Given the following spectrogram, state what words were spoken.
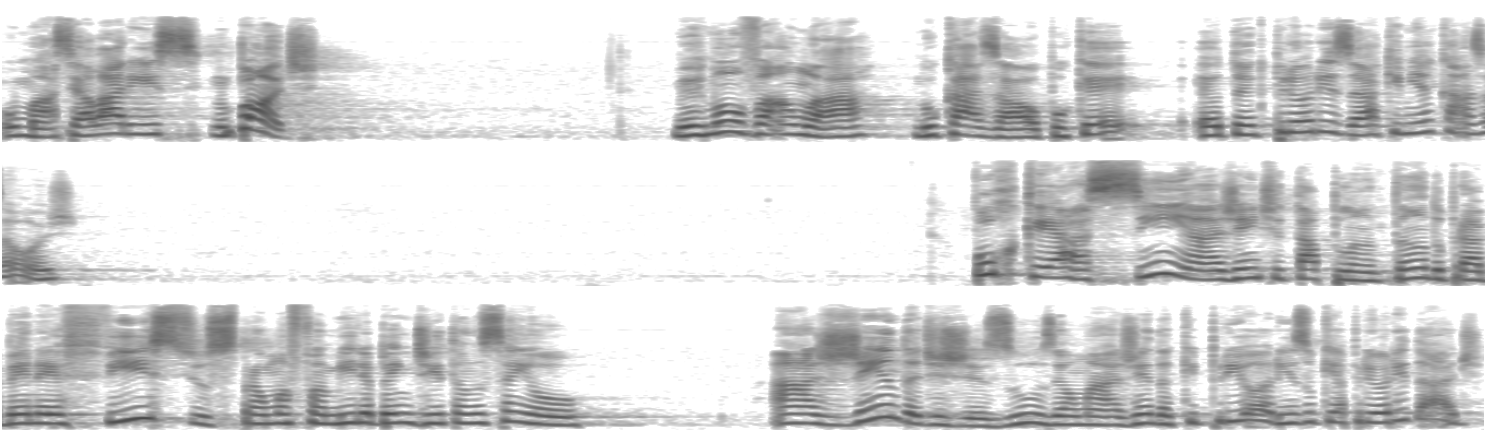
O Márcio e a Larice. Não pode? Meu irmão, vão lá no casal, porque eu tenho que priorizar aqui minha casa hoje. Porque assim a gente está plantando para benefícios para uma família bendita no Senhor. A agenda de Jesus é uma agenda que prioriza o que é prioridade.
